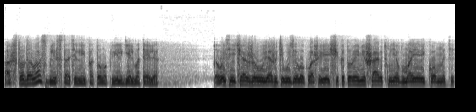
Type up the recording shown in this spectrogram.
«А что до вас, блистательный потомок Вильгельма Телля?» то вы сейчас же увяжете в узелок ваши вещи, которые мешают мне в моей комнате,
